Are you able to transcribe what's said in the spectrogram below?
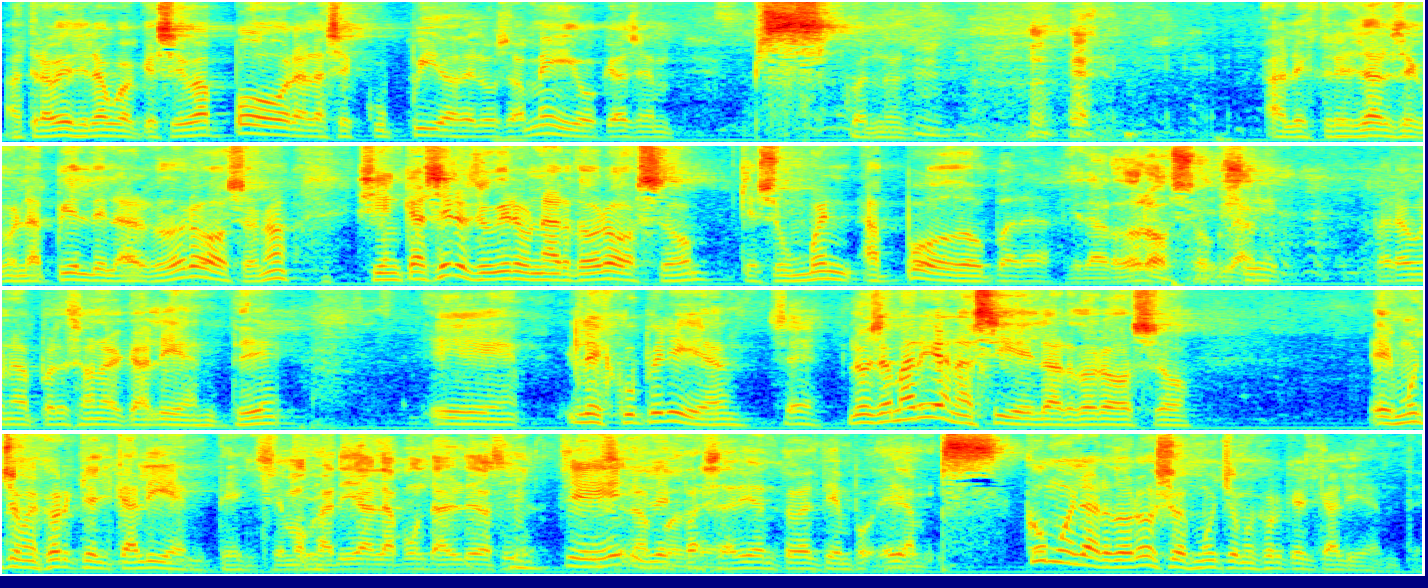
a través del agua que se evapora, las escupidas de los amigos que hacen pss cuando, al estrellarse con la piel del ardoroso, ¿no? Si en Caseros hubiera un ardoroso, que es un buen apodo para, El ardoroso, claro. sí, para una persona caliente, eh, le escupirían. Sí. Lo llamarían así el ardoroso. Es mucho mejor que el caliente. Se mojaría la punta del dedo así. Sí, y le pasarían todo el tiempo. Eh. ¿Cómo el ardoroso es mucho mejor que el caliente?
